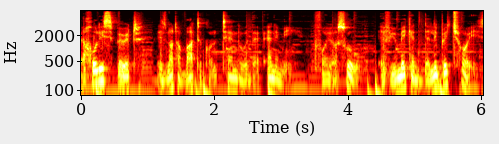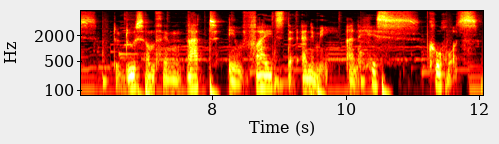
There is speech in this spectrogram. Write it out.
The Holy Spirit is not about to contend with the enemy for your soul. If you make a deliberate choice to do something that invites the enemy and his cohorts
